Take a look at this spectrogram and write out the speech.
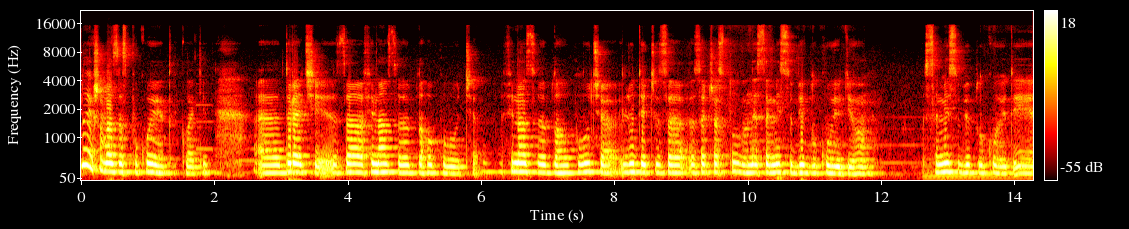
Ну, якщо вас заспокоює, то вкладіть. Е, До речі, за фінансове благополуччя. Фінансове благополуччя люди за, зачасту вони самі собі блокують його. Самі собі блокують. І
